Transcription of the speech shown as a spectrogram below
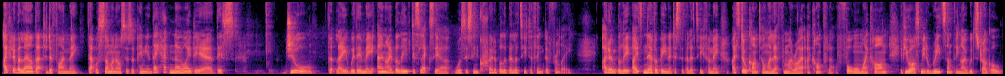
I could have allowed that to define me. That was someone else's opinion. They had no idea this jewel that lay within me. And I believe dyslexia was this incredible ability to think differently. I don't believe it's never been a disability for me. I still can't tell my left from my right. I can't fill out a form. I can't, if you asked me to read something, I would struggle.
